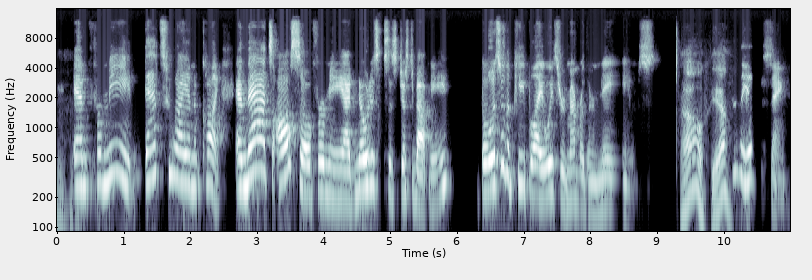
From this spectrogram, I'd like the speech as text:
Mm-hmm. And for me, that's who I end up calling. And that's also for me, I've noticed this just about me. Those are the people I always remember their names. Oh, yeah. It's really interesting.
